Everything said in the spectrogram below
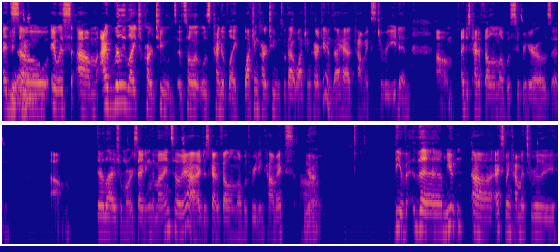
And Yeah. so it was, um, I really liked cartoons. And so it was kind of like watching cartoons without watching cartoons. I had comics to read and um, I just kind of fell in love with superheroes and um, their lives were more exciting than mine. So yeah, I just kind of fell in love with reading comics. Um, Yeah. The the mutant uh, X Men comics really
